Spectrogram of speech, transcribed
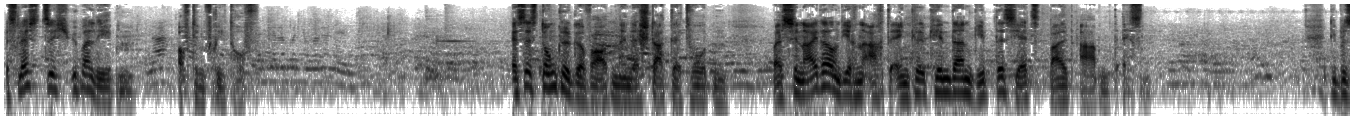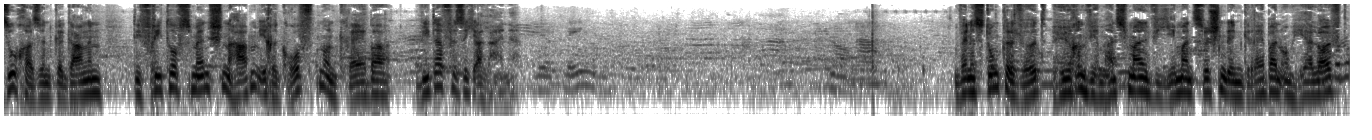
Es lässt sich überleben auf dem Friedhof. Es ist dunkel geworden in der Stadt der Toten. Bei Schneider und ihren acht Enkelkindern gibt es jetzt bald Abendessen. Die Besucher sind gegangen, die Friedhofsmenschen haben ihre Gruften und Gräber wieder für sich alleine. Wenn es dunkel wird, hören wir manchmal, wie jemand zwischen den Gräbern umherläuft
